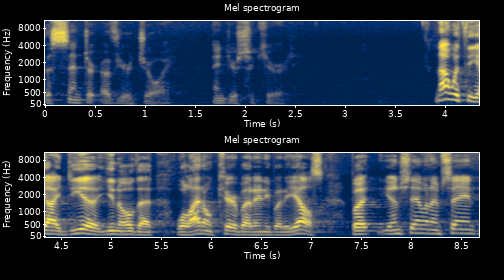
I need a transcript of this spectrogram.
the center of your joy and your security. Not with the idea you know, that, well, I don't care about anybody else, but you understand what I'm saying?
